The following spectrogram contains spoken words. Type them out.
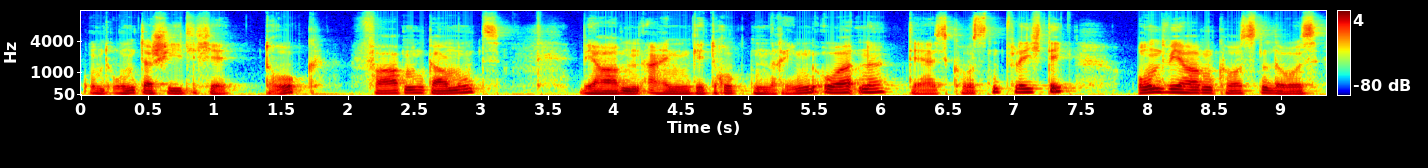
und unterschiedliche Druckfarben-Gammuts. Wir haben einen gedruckten Ringordner, der ist kostenpflichtig. Und wir haben kostenlos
